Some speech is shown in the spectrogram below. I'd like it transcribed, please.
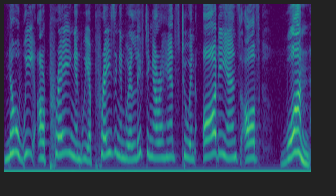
No, we are praying and we are praising and we're lifting our hands to an audience of one.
